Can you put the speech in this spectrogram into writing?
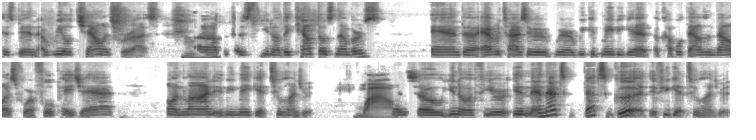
has been a real challenge for us mm-hmm. uh, because, you know, they count those numbers and uh, advertiser where we could maybe get a couple thousand dollars for a full page ad online, we may get 200. Wow. And so, you know, if you're in, and that's that's good if you get 200,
